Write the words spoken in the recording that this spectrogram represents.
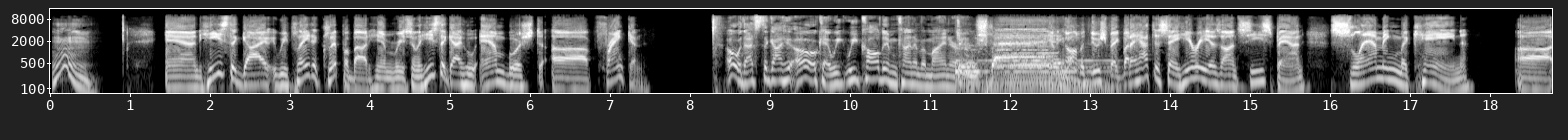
Hmm. And he's the guy, we played a clip about him recently. He's the guy who ambushed, uh, Franken. Oh, that's the guy who. Oh, okay. We we called him kind of a minor Yeah, we call him a douchebag, but I have to say, here he is on C-SPAN slamming McCain. Uh,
